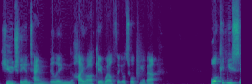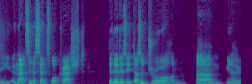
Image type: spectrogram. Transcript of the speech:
hugely entangling hierarchy of wealth that you're talking about. What can you see? And that's in a sense what Crashed delivers. It doesn't draw on um, you know,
